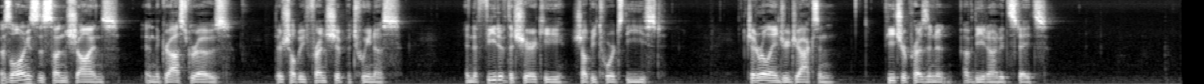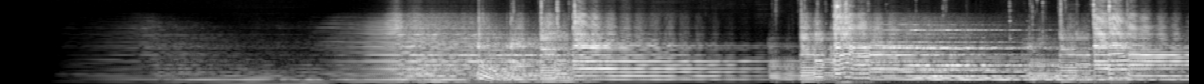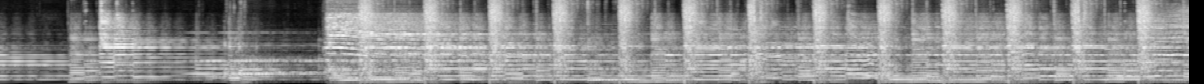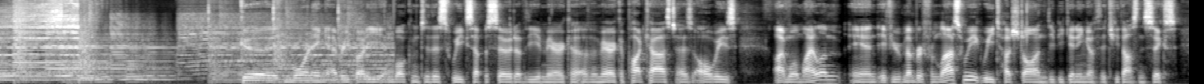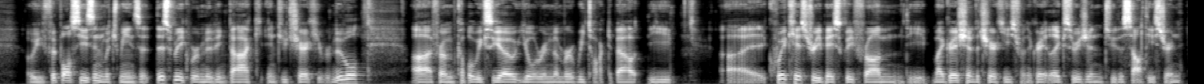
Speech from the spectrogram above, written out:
As long as the sun shines and the grass grows, there shall be friendship between us, and the feet of the Cherokee shall be towards the east. General Andrew Jackson, future President of the United States. Good morning, everybody, and welcome to this week's episode of the America of America podcast. As always, I'm Will Milam, and if you remember from last week, we touched on the beginning of the 2006 OU football season, which means that this week we're moving back into Cherokee removal. Uh, from a couple of weeks ago, you'll remember we talked about the uh, quick history basically from the migration of the Cherokees from the Great Lakes region to the southeastern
